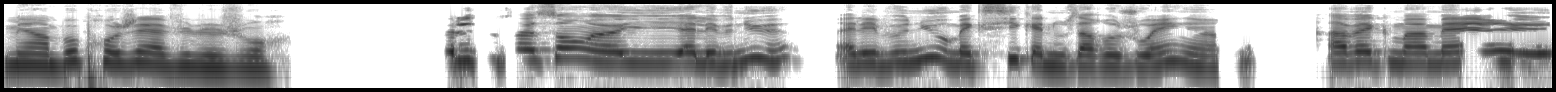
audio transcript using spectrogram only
Mais un beau projet a vu le jour. Bah, de toute façon, euh, elle est venue. Hein. Elle est venue au Mexique, elle nous a rejoints avec ma mère et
